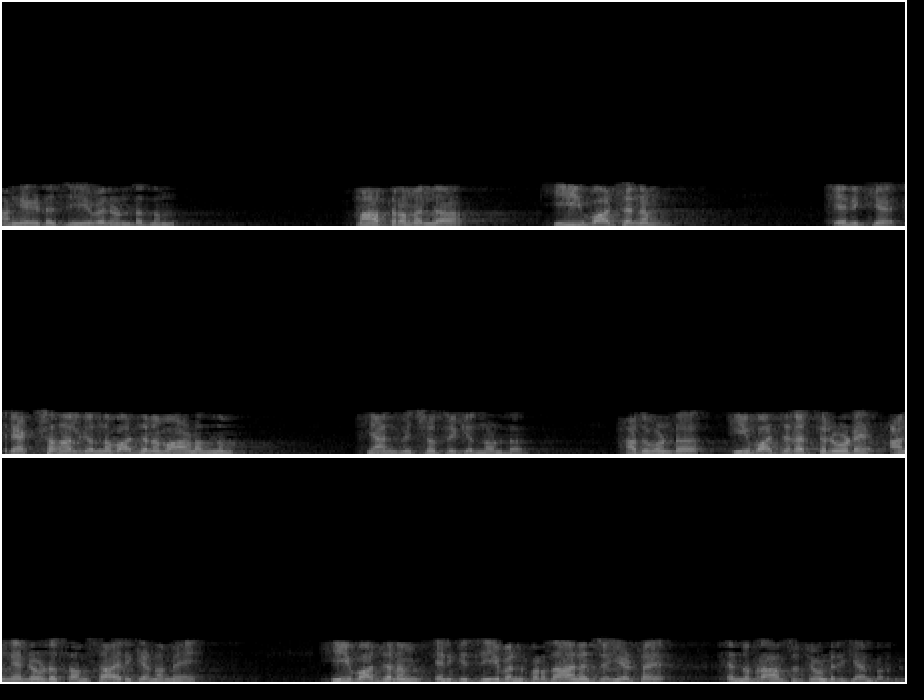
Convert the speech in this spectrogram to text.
അങ്ങയുടെ ജീവനുണ്ടെന്നും മാത്രമല്ല ഈ വചനം എനിക്ക് രക്ഷ നൽകുന്ന വചനമാണെന്നും ഞാൻ വിശ്വസിക്കുന്നുണ്ട്. അതുകൊണ്ട് ഈ വചനത്തിലൂടെ അങ്ങ് എന്നോട് സംസാരിക്കണമേ. ഈ വചനം എനിക്ക് ജീവൻ പ്രദാനം ചെയ്യട്ടെ എന്ന് പ്രാർത്ഥിച്ചുകൊണ്ടിരിക്കാൻ പറഞ്ഞു.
